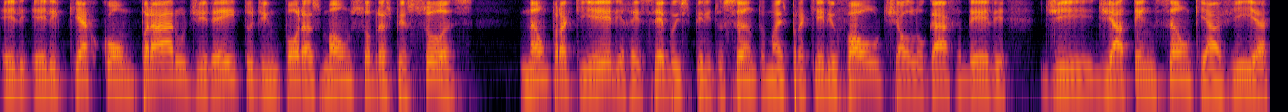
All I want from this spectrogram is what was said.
ele, ele quer comprar o direito de impor as mãos sobre as pessoas, não para que ele receba o Espírito Santo, mas para que ele volte ao lugar dele de, de atenção que havia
